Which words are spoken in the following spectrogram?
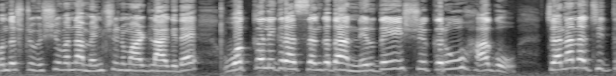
ಒಂದಷ್ಟು ವಿಷಯವನ್ನ ಮೆನ್ಷನ್ ಮಾಡಲಾಗಿದೆ. ಒಕ್ಕಲಿಗರ ಸಂಘದ ನಿರ್ದೇಶಕರು ಹಾಗೂ ಚಲನಚಿತ್ರ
